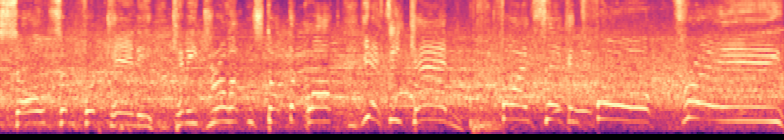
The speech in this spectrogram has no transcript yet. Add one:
sold some foot candy. Can he drill it and stop the clock? Yes, he can. Five seconds, four, three.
